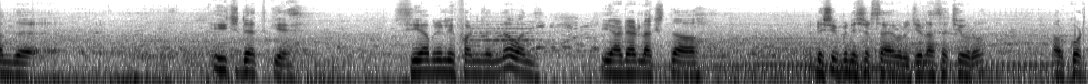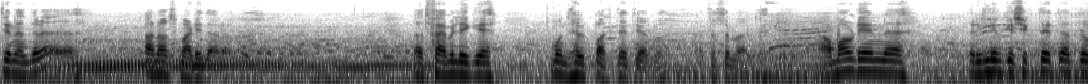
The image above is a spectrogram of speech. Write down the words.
ಒಂದು ಈಚ್ ಡೆತ್ಗೆ ಸಿ ಎಂ ರಿಲೀಫ್ ಫಂಡ್ಲಿಂದ ಒಂದು ಎರಡೆರಡು ಲಕ್ಷದ ಡಿಸ್ಟ್ರಿಕ್ಟ್ ಮಿನಿಸ್ಟರ್ ಸಾಹೇಬರು, ಜಿಲ್ಲಾ ಸಚಿವರು ಅವ್ರು ಕೊಡ್ತೀನಿ ಅಂದರೆ ಅನೌನ್ಸ್ ಮಾಡಿದ್ದಾರೆ. ಅದು ಫ್ಯಾಮಿಲಿಗೆ ಮುಂದೆ ಹೆಲ್ಪ್ ಆಗ್ತೈತಿ ಅದು, ಅದ್ರ ಸಲುವಾಗಿ. ಅಮೌಂಟ್ ಏನು ರಿಲೀಫ್ಗೆ ಸಿಗ್ತೈತೆ ಅದು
